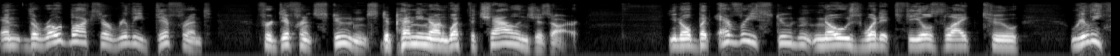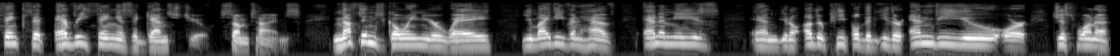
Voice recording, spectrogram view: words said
And the roadblocks are really different for different students depending on what the challenges are. You know, but every student knows what it feels like to really think that everything is against you sometimes. Nothing's going your way. You might even have enemies and you know other people that either envy you or just want to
